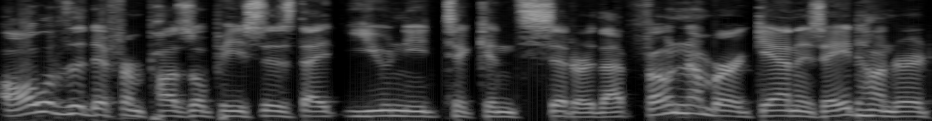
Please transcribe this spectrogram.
all of the different puzzle pieces that you need to consider. That phone number again is 800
